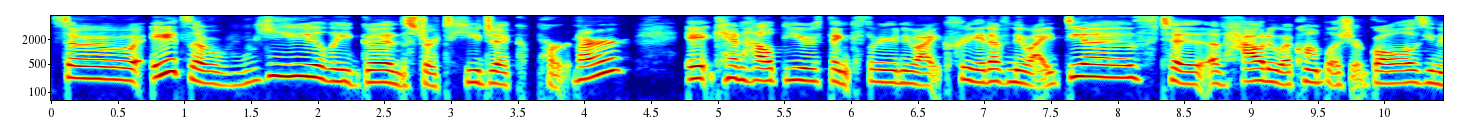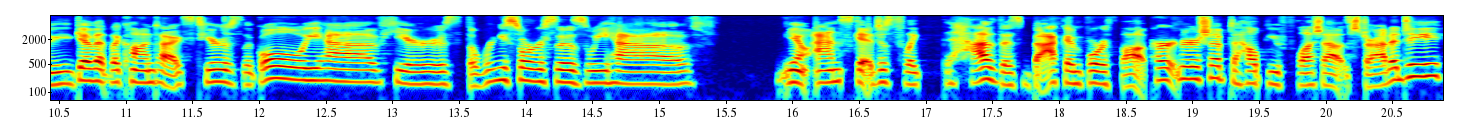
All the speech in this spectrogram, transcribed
So it's a really good strategic partner. It can help you think through new creative new ideas to of how to accomplish your goals. You know, you give it the context, here's the goal we have, here's the resources we have, you know, ask it just like have this back and forth thought partnership to help you flesh out strategy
